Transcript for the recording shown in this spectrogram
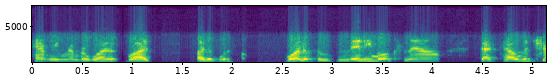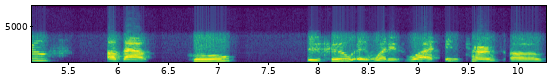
can't remember what it was, but it was one of those many books now that tell the truth about who is who and what is what in terms of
